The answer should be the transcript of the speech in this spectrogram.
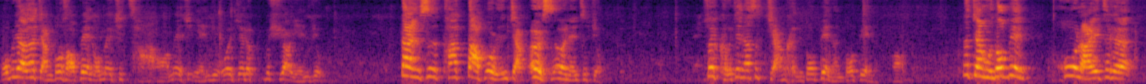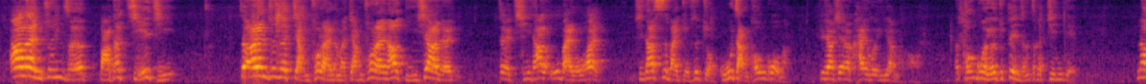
我不晓得他讲多少遍，我没有去查，我没有去研究，我也觉得不需要研究。但是他大部分人讲二十二年之久，所以可见他是讲很多遍很多遍的哦。那讲很多遍，后来这个阿难尊者把他结集，这阿难尊者讲出来的嘛，讲出来，然后底下人这个其他的五百罗汉，其他四百九十九鼓掌通过嘛，就像现在开会一样嘛，哦，那通过以后就变成这个经典。那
